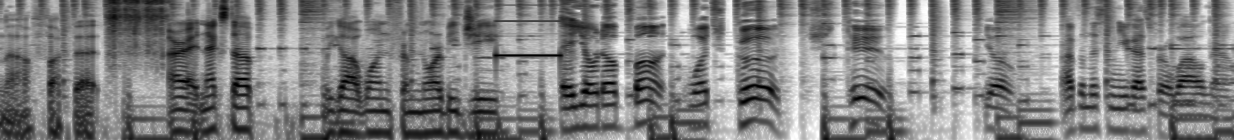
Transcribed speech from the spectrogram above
no, fuck that. All right, next up, we got one from Norby G. Hey yo, the bunt, what's good? Still, yo, I've been listening to you guys for a while now.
